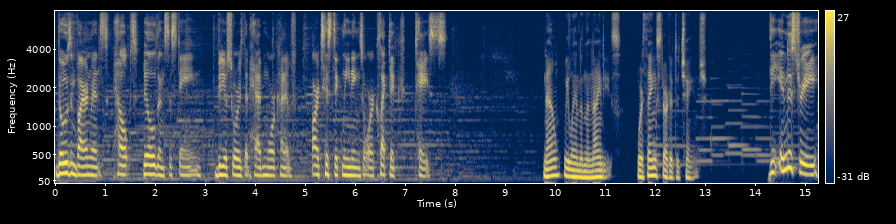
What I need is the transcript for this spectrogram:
Those environments helped build and sustain video stores that had more kind of artistic leanings or eclectic tastes. Now we land in the 90s, where things started to change. The industry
